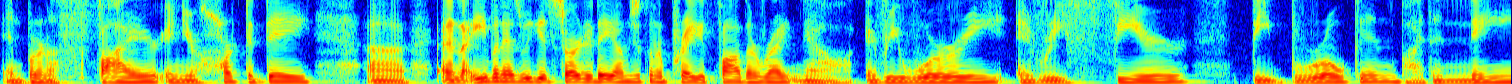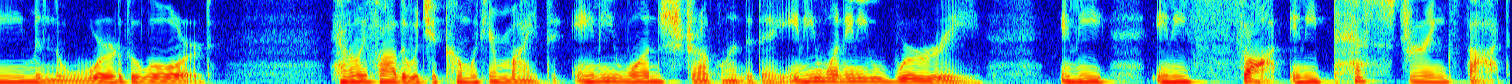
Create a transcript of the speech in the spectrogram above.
and burn a fire in your heart today. Uh, and even as we get started today, I'm just going to pray, Father, right now, every worry, every fear be broken by the name and the word of the Lord. Heavenly Father, would you come with your might anyone struggling today, anyone, any worry, any any thought, any pestering thought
